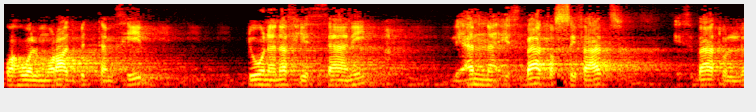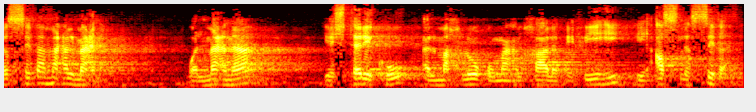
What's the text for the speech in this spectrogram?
وهو المراد بالتمثيل دون نفي الثاني لأن إثبات الصفات إثبات للصفة مع المعنى. والمعنى يشترك المخلوق مع الخالق فيه في أصل الصفة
